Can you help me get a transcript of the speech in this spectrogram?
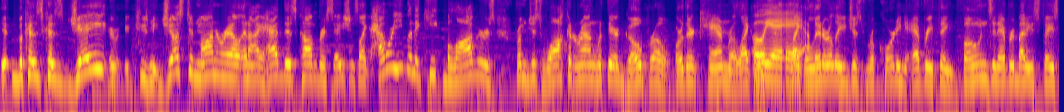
it- because because Jay, or excuse me, Justin Monorail and I had this conversation. It's like, how are you going to keep bloggers from just walking around with their GoPro or their camera, like Oh, yeah, yeah, like yeah. literally just recording everything, phones in everybody's face,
